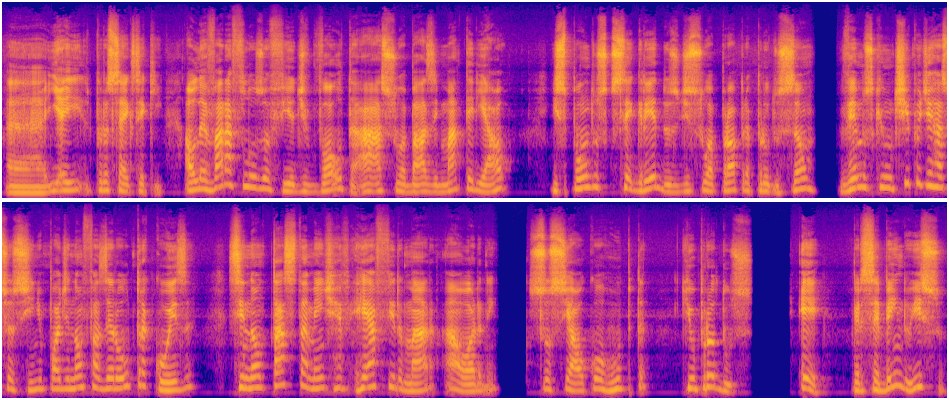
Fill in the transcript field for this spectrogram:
Uh, e aí prossegue-se aqui. Ao levar a filosofia de volta à sua base material, expondo os segredos de sua própria produção, vemos que um tipo de raciocínio pode não fazer outra coisa senão tacitamente reafirmar a ordem social corrupta que o produz. E, percebendo isso,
